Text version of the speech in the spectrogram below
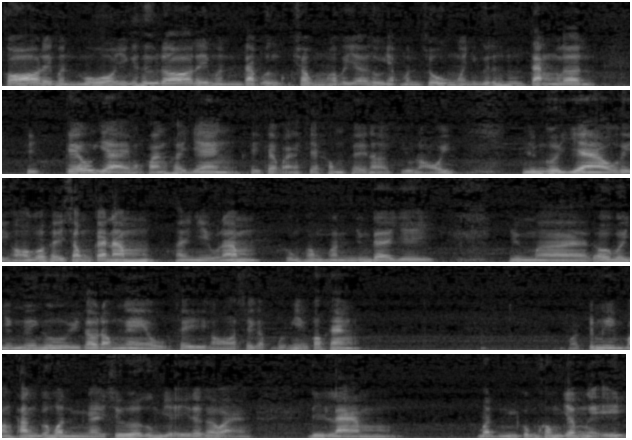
có để mình mua những cái thứ đó để mình đáp ứng cuộc sống. Mà bây giờ thu nhập mình xuống mà những cái thứ tăng lên thì kéo dài một khoảng thời gian thì các bạn sẽ không thể nào chịu nổi. Những người giàu thì họ có thể sống cả năm hay nhiều năm cũng không thành vấn đề gì. Nhưng mà đối với những cái người lao động nghèo thì họ sẽ gặp rất nhiều khó khăn. Và kinh nghiệm bản thân của mình ngày xưa cũng vậy đó các bạn. Đi làm bệnh cũng không dám nghỉ.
